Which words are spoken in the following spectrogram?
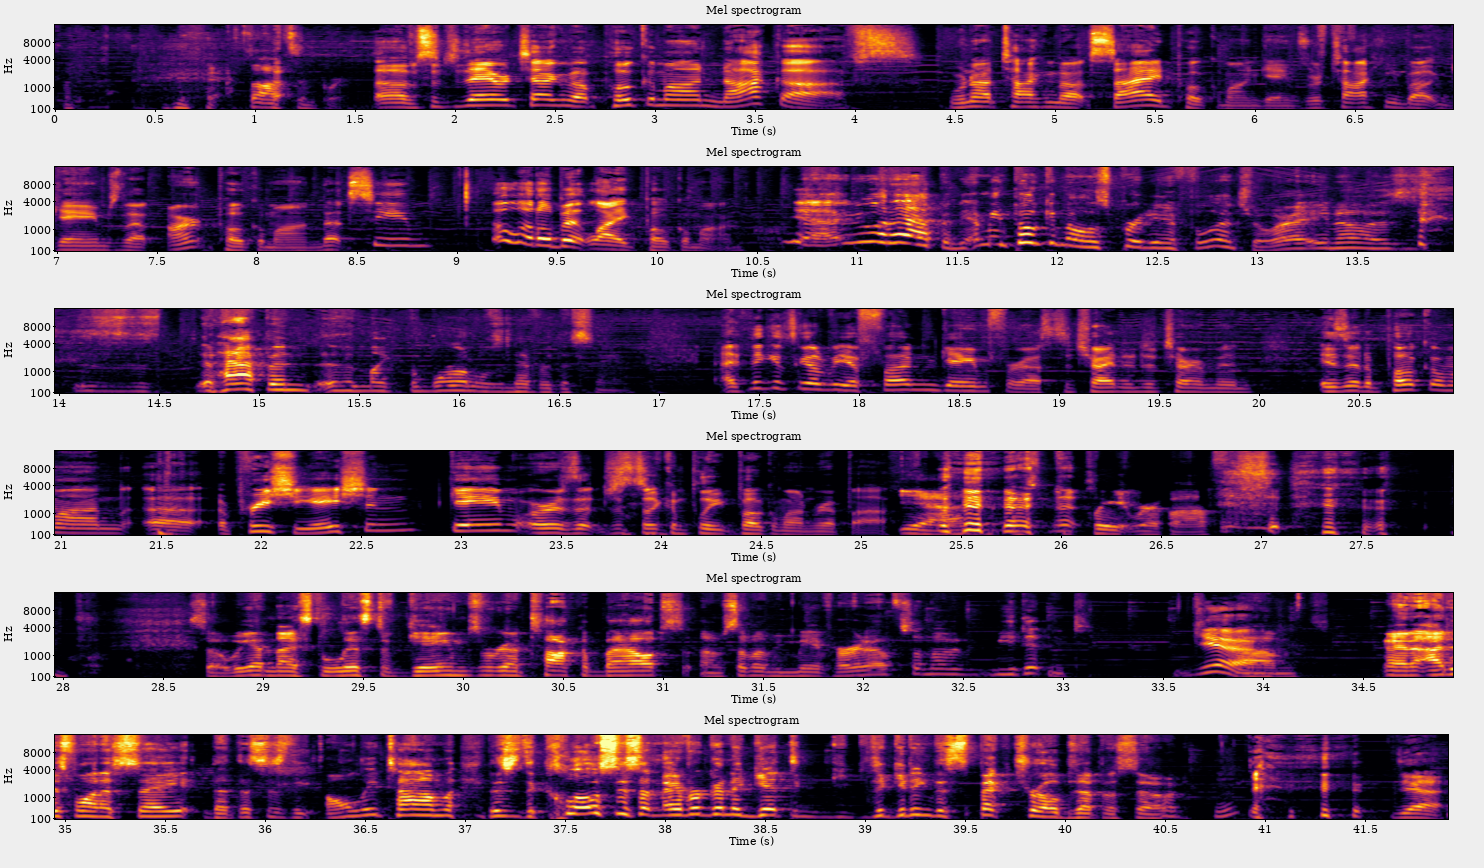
Thoughts and prayers. Um, so today we're talking about Pokemon knockoffs. We're not talking about side Pokemon games. We're talking about games that aren't Pokemon that seem a little bit like Pokemon. Yeah, I mean, what happened? I mean, Pokemon was pretty influential, right? You know, it's, it's, it happened, and then like the world was never the same. I think it's going to be a fun game for us to try to determine is it a Pokemon uh, appreciation game or is it just a complete Pokemon ripoff? Yeah, complete ripoff. So we got a nice list of games we're going to talk about. Um, some of you may have heard of, some of you didn't. Yeah. Um, and I just want to say that this is the only time, this is the closest I'm ever going to get to, to getting the Spectrobes episode. yeah.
